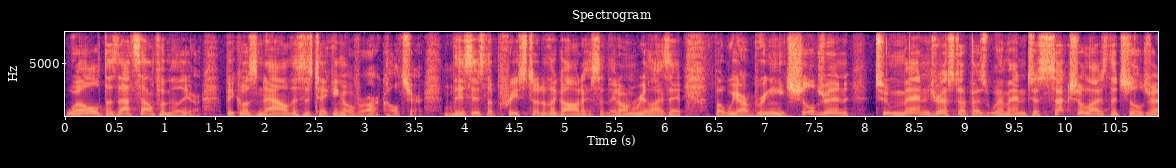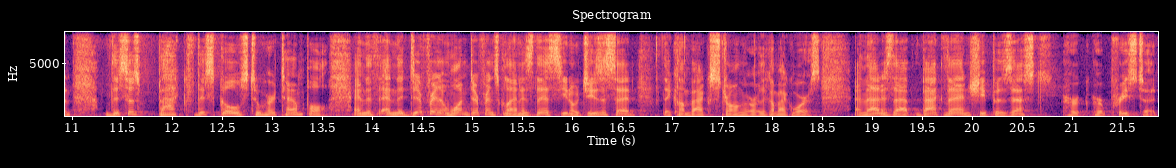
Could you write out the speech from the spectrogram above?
Well, does that sound familiar? Because now this is taking over our culture. This is the priesthood of the goddess, and they don't realize it. But we are bringing children to men dressed up as women to sexualize the children. This is back. This goes to her temple, and the, and the different one difference, Glenn, is this. You know, Jesus said they come back stronger or they come back worse, and that is that back then she possessed her her priesthood.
